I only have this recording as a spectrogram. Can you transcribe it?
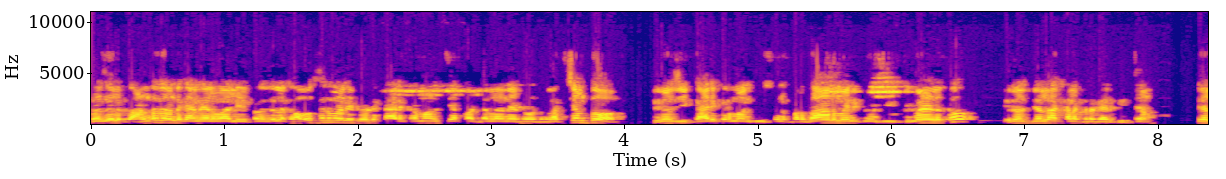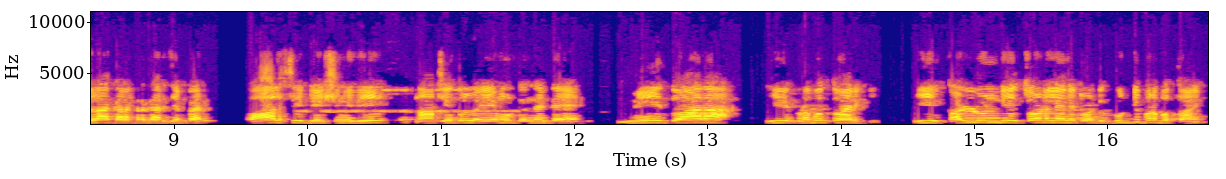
ప్రజలకు అండదండగా నిలవాలి ప్రజలకు అవసరమైనటువంటి కార్యక్రమాలు చేపట్టాలనేటువంటి లక్ష్యంతో ఈ రోజు ఈ కార్యక్రమాలు తీసుకున్న ప్రధానమైనటువంటి డిమాండ్లతో ఈ రోజు జిల్లా కలెక్టర్ గారికి ఇచ్చాం. జిల్లా కలెక్టర్ గారు చెప్పారు పాలసీ డెసిషన్ ఇది నా చేతుల్లో ఏముంటుందంటే మీ ద్వారా ఈ ప్రభుత్వానికి ఈ కళ్ళుండి చూడలేనటువంటి గుడ్డి ప్రభుత్వానికి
